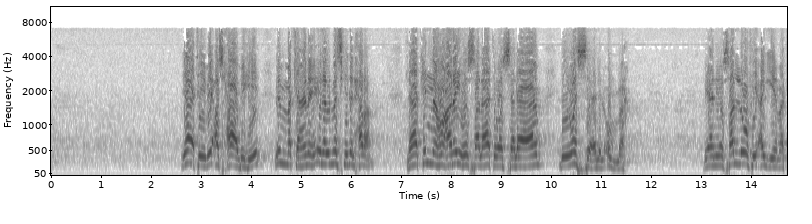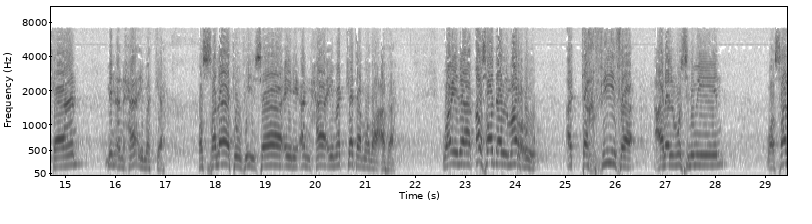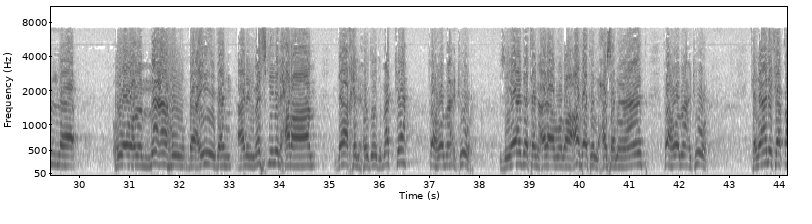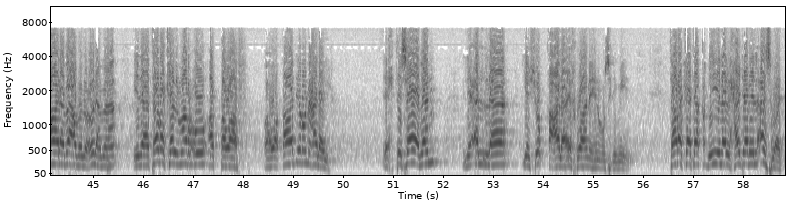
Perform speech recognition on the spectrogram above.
يأتي بأصحابه من مكانه إلى المسجد الحرام. لكنه عليه الصلاة والسلام ليوسع للأمة بأن يصلوا في أي مكان من أنحاء مكة. فالصلاة في سائر أنحاء مكة مضاعفة. وإذا قصد المرء التخفيف على المسلمين وصلى هو ومن معه بعيدا عن المسجد الحرام داخل حدود مكة فهو مأجور. زيادة على مضاعفة الحسنات فهو مأجور. كذلك قال بعض العلماء إذا ترك المرء الطواف وهو قادر عليه احتسابا لئلا يشق على إخوانه المسلمين. ترك تقبيل الحجر الأسود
